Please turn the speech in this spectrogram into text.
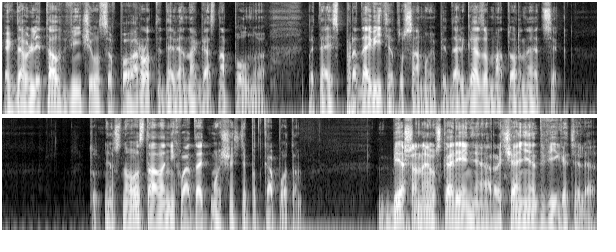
когда влетал, ввинчивался в поворот и давя на газ на полную, пытаясь продавить эту самую педаль газа в моторный отсек. Тут снова стало не хватать мощности под капотом. Бешеное ускорение, рычание двигателя.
